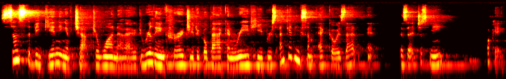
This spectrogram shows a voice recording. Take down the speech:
Since the beginning of chapter one, I would really encourage you to go back and read Hebrews. I'm getting some echo. Is that is that just me? Okay,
